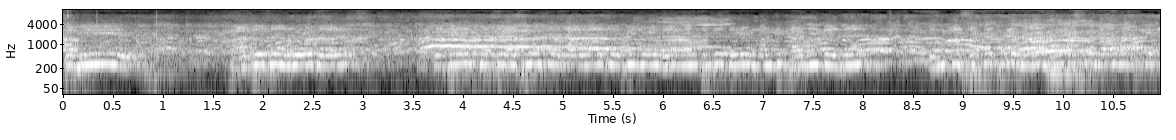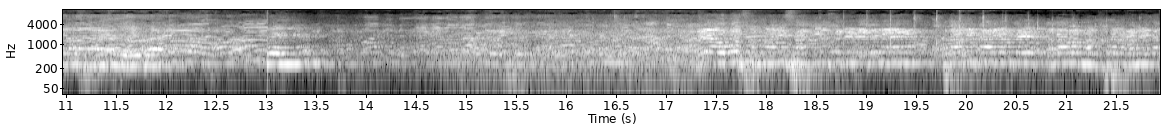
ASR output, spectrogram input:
सभी साथियों से अनुरोध है कि सभी प्रत्याशियों के अलावा जो भी लोग हैं मंच की खाली कर दें। इनकी शपथ के बाद फिर उसके बाद आपके पास रहेगा। साथियों से निवेदन है, पदाधिकारियों के अलावा मंच पर आने का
